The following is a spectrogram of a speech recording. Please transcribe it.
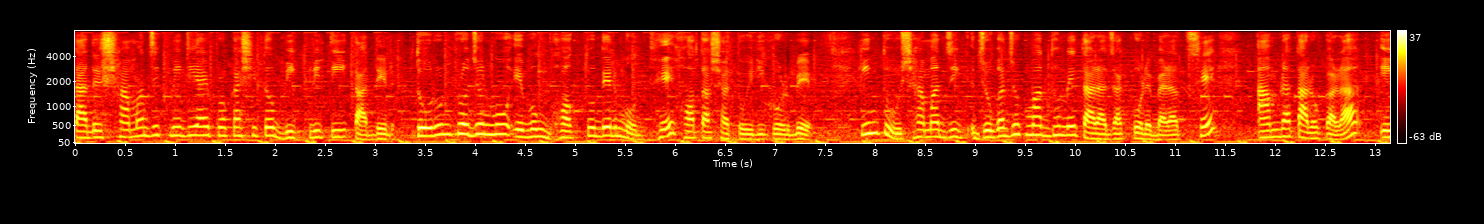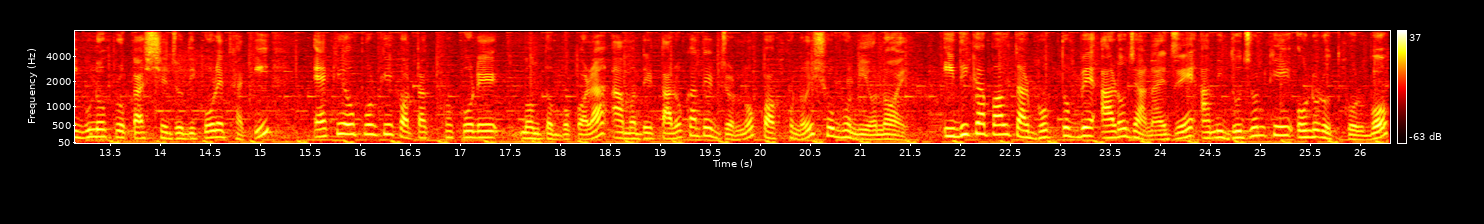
তাদের সামাজিক মিডিয়ায় প্রকাশিত বিকৃতি তাদের তরুণ প্রজন্ম এবং ভক্তদের মধ্যে হতাশা তৈরি করবে। কিন্তু সামাজিক যোগাযোগ মাধ্যমে তারা যা করে বেড়াচ্ছে, আমরা তারকারা এগুলো প্রকাশ্যে যদি করে থাকি একে অপরকে কটাক্ষ করে মন্তব্য করা আমাদের তারকাদের জন্য কখনোই শোভনীয় নয়। ইদিকা পাল তার বক্তব্যে আরও জানায় যে, আমি দুজনকেই অনুরোধ করব,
